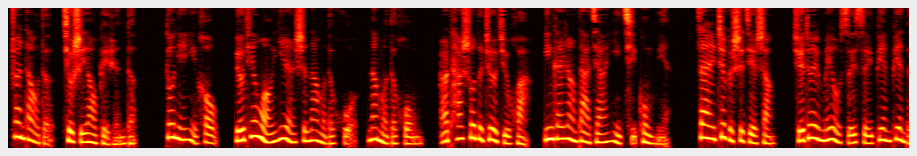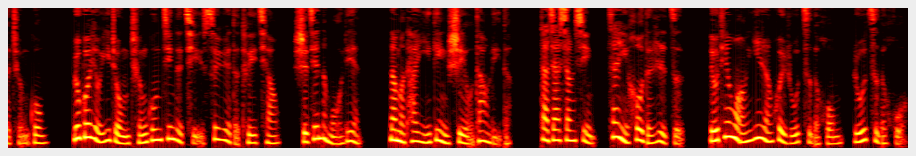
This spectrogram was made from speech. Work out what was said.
赚到的就是要给人的。”多年以后，刘天王依然是那么的火，那么的红，而他说的这句话，应该让大家一起共勉。在这个世界上，绝对没有随随便便的成功。如果有一种成功经得起岁月的推敲、时间的磨练，那么它一定是有道理的。大家相信，在以后的日子，刘天王依然会如此的红，如此的火。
